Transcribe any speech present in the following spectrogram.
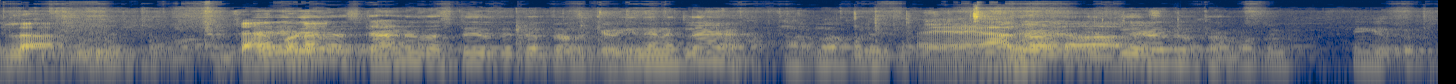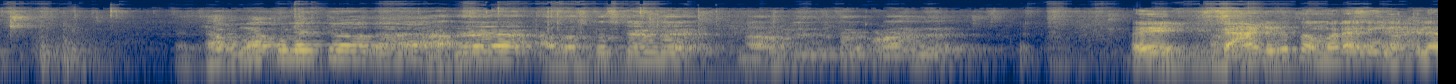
ಇಲ್ಲ. ಸ್ಟ್ಯಾಂಡ್ ಕೊಡಲ್ಲ. ಅಷ್ಟೇ ಇರ್ತೈತೆ ಅಂತ ಅದು ಕೆಳಗಿನ ಏನತ್ಲೆ ಥರ್ಮಾಕೋಲ್ ಐತೆ. ಏ, ಅದು ಹೇಳ್ತಾನೆ ಥರ್ಮಾಕೋಲ್ ಹಿಂಗೆ ಎತ್ತು. ಥರ್ಮಾಕೋಲ್ ಐತೆ ಅದ. ಅದ ಅದಷ್ಟ ಸ್ಟ್ಯಾಂಡ್ ನಾರ್ಮಲ್ ಇರ್ತಾರೆ ಕೊಡಂಗಿಲ್ಲ. ಏಯ್ ಸ್ಟ್ಯಾಂಡ್ ಇರುತ್ತೆ ಮರ ನಿಂಗೆ ಗೊತ್ತಿಲ್ಲ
